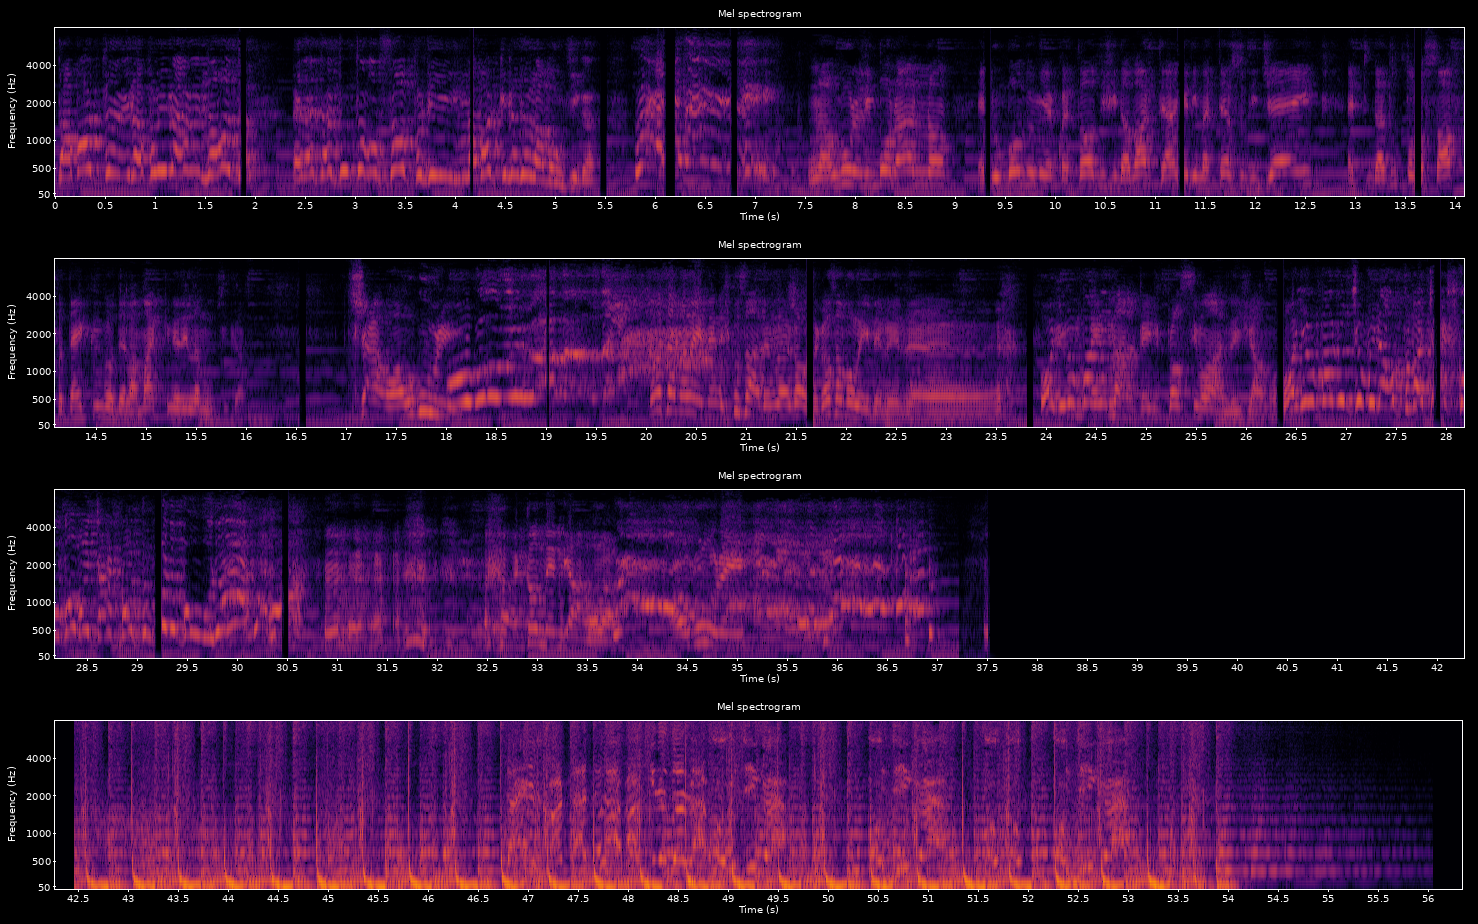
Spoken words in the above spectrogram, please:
davanti napoletana nota ed è da tutto lo staff di una macchina della musica. Un augurio di buon anno e di un buon 2014 da parte anche di Matteo DJ e da tutto lo staff tecnico della macchina della musica. Ciao, auguri! Cosa volete? Scusate una cosa, cosa volete per... Eh, Voglio per, un, per, un, per il prossimo anno, diciamo? Voglio un giubilotto, ma Accontentiamola! Auguri!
